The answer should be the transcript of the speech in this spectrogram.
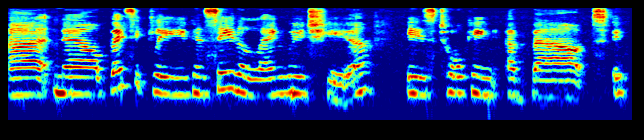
Uh, now, basically, you can see the language here is talking about it,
